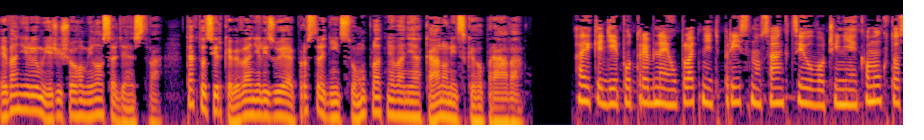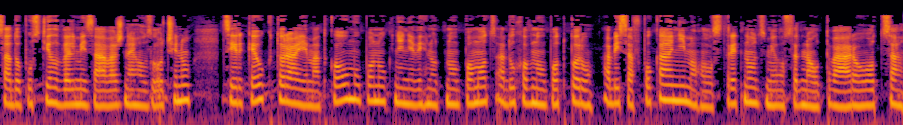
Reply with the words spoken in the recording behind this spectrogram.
evanílium Ježišovho milosrdenstva. Takto cirkev evangelizuje aj prostredníctvom uplatňovania kanonického práva. Aj keď je potrebné uplatniť prísnu sankciu voči niekomu, kto sa dopustil veľmi závažného zločinu, cirkev, ktorá je matkou, mu ponúkne nevyhnutnú pomoc a duchovnú podporu, aby sa v pokáni mohol stretnúť s milosrdnou tvárou Otca.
